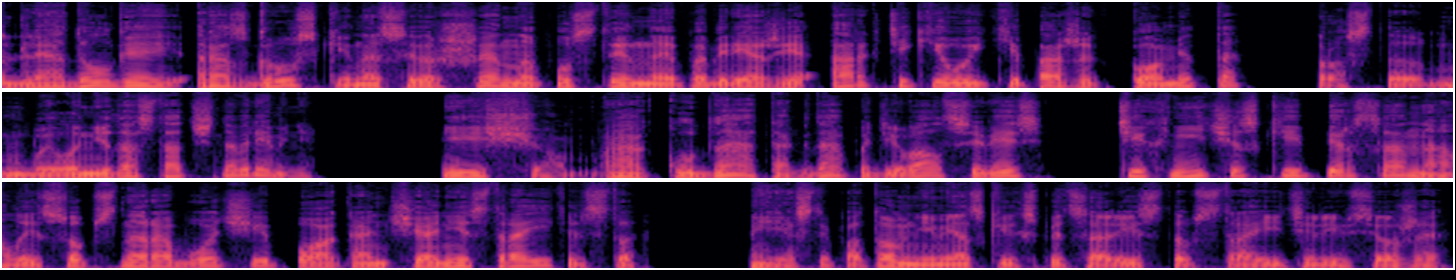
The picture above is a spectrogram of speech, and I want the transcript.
для долгой разгрузки на совершенно пустынное побережье Арктики у экипажа «Комета» просто было недостаточно времени. И еще, а куда тогда подевался весь технический персонал и, собственно, рабочие по окончании строительства, если потом немецких специалистов-строителей все же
